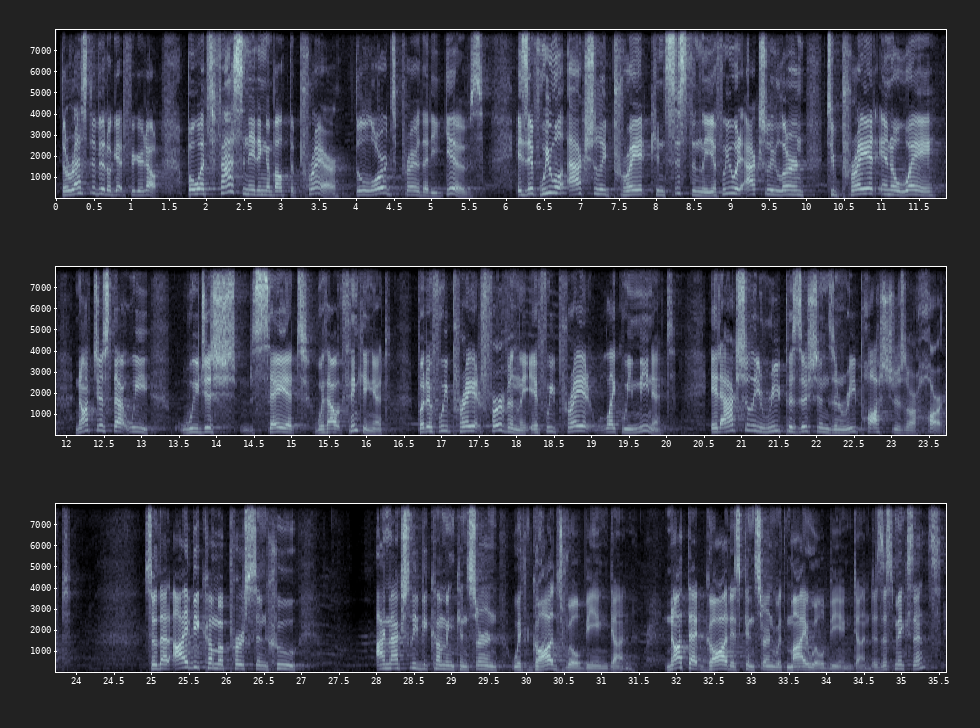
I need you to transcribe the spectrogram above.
The rest of it will get figured out. But what's fascinating about the prayer, the Lord's Prayer that he gives, is if we will actually pray it consistently, if we would actually learn to pray it in a way, not just that we, we just say it without thinking it, but if we pray it fervently, if we pray it like we mean it, it actually repositions and repostures our heart so that I become a person who I'm actually becoming concerned with God's will being done, not that God is concerned with my will being done. Does this make sense?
